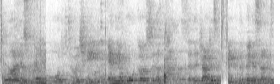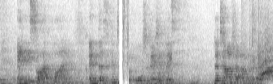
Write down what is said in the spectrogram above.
tonight is really award to achieve and the award goes to the finalists that the judges have made the biggest in Annie's lifeline and this can automatically Natasha Ungervich.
